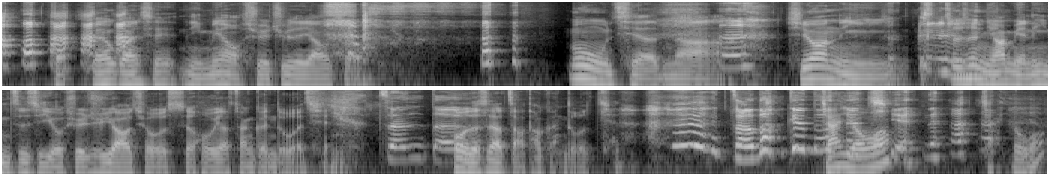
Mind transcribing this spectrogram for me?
没有关系，你没有学区的要求。目前呐、啊，希望你就是你要勉励你自己，有学区要求的时候要赚更多的钱，真的，或者是要找到更多的钱，找到更多的钱、啊，加油哦，加油哦，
